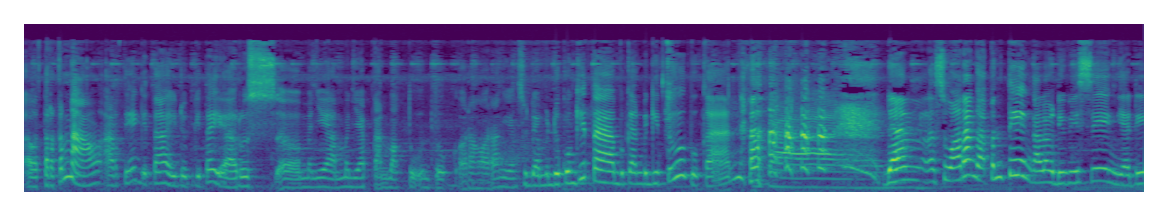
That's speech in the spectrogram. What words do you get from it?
uh, terkenal artinya kita hidup kita ya harus uh, menyiap, menyiapkan waktu untuk orang-orang yang sudah mendukung kita. Bukan begitu? Bukan. Dan suara nggak penting kalau di bising jadi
